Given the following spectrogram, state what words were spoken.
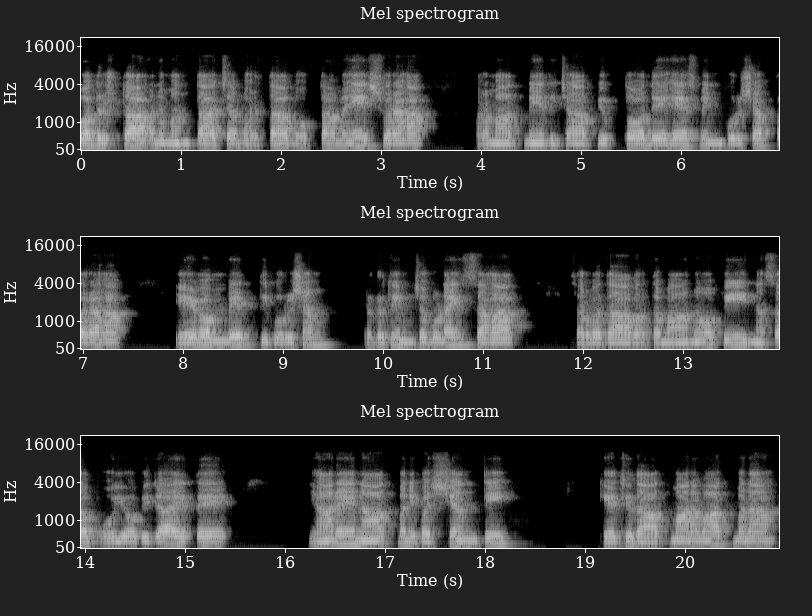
वदृष्टा अनुमन्ता च भर्ता भोक्ता महेश्वरः, परमात्मेति चाप्युक्तो देहेऽस्मिन् पुरुषः परः, एवं वेत्ति पुरुषं प्रकृतिं च गुणैः सह। सर्वथा वर्तमानोऽपि न स भूयोऽभिजायते ध्यानेनात्मनि पश्यन्ति केचिदात्मानमात्मना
